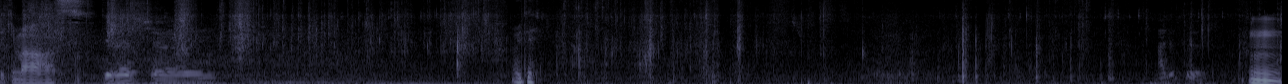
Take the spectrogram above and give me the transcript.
ってきます。いってらっしゃい。おいで歩く？うん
